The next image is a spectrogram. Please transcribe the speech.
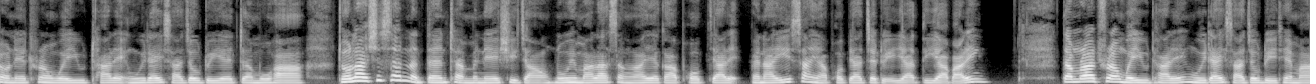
ဒေါ်နယ်ထရန့်ဝယ်ယူထားတဲ့ငွေတိုက်စာချုပ်တွေရဲ့တန်ဖိုးဟာဒေါ်လာ82တန်းထက်မနည်းရှိကြောင်းနိုဝင်ဘာလ15ရက်ကဖော်ပြတဲ့ဗန်နာရေးဆိုင်ရာဖော်ပြချက်တွေအရသိရပါတယ်။ သမ္မတထရန့်ဝယ်ယူထားတဲ့ငွေတိုက်စာချုပ်တွေထဲမှာ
